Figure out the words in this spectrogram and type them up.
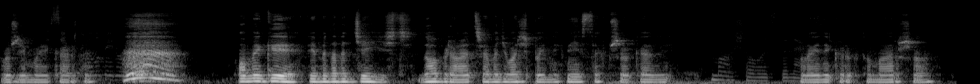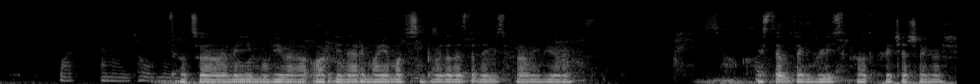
Użyj mojej karty. Omygy, wiemy nawet gdzie iść. Dobra, ale trzeba będzie łazić po innych miejscach przy okazji. Kolejny krok to Marshall. To, co Emily mówiła o Ordinary, moje moce są powiązane z dawnymi sprawami biura. Jestem tak blisko odkrycia czegoś.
